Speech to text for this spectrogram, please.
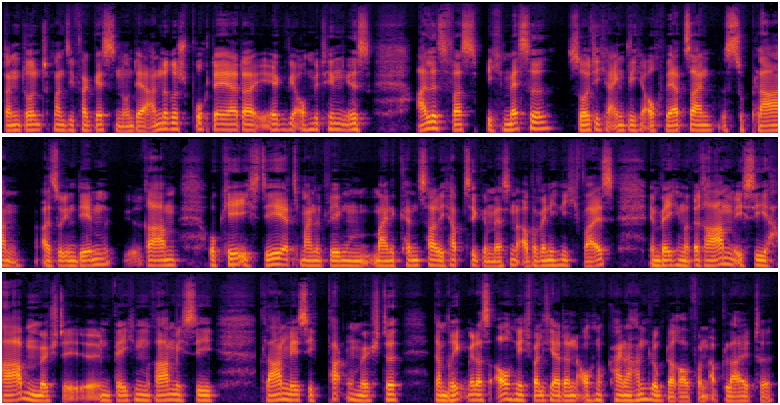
dann sollte man sie vergessen. Und der andere Spruch, der ja da irgendwie auch mit hin ist, alles, was ich messe, sollte ich eigentlich auch wert sein, es zu planen. Also in dem Rahmen, okay, ich sehe jetzt meinetwegen meine Kennzahl, ich habe sie gemessen, aber wenn ich nicht weiß, in welchem Rahmen ich sie haben möchte, in welchem Rahmen ich sie planmäßig packen möchte, dann bringt mir das auch nicht, weil ich ja dann auch noch keine Handlung darauf von ableite.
